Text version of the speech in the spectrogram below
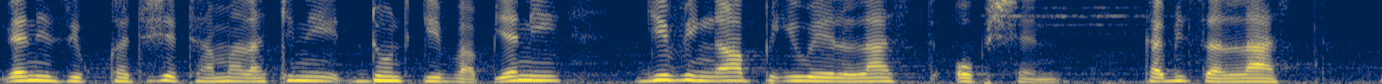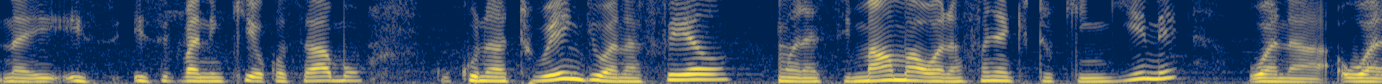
yani zikukatishe tamaa lakini don't give up. Yani giving up iwe last option. Kabisa last. Na is, isifanikiwe kwa sababu kuna watu wengi wana fail wanasimama wanafanya kitu kingine wana, wa,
